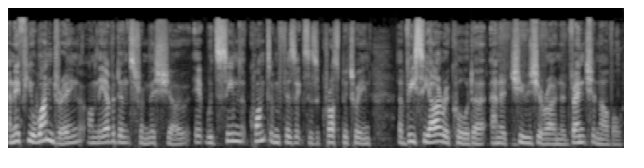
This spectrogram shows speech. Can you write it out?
And if you're wondering, on the evidence from this show, it would seem that quantum physics is a cross between a VCR recorder and a choose your own adventure novel.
